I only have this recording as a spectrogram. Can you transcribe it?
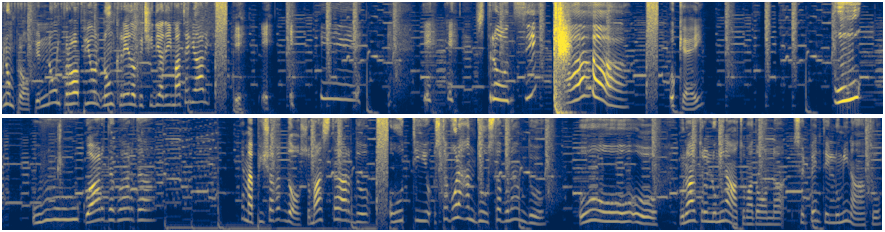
Non proprio, non proprio, non credo che ci dia dei materiali. Eh, eh, eh, eh, eh, eh, stronzi. Ah! Ok. Uh! Uh, guarda, guarda. Eh, ma ha pisciato addosso, bastardo. Oddio, sta volando, sta volando. Oh, un altro illuminato, madonna. Serpente illuminato.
